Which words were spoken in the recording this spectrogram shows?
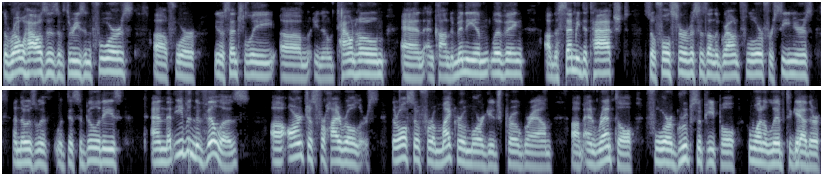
the row houses of threes and fours uh, for you know essentially um, you know townhome and and condominium living. Uh, the semi-detached, so full services on the ground floor for seniors and those with with disabilities, and that even the villas uh, aren't just for high rollers. They're also for a micro mortgage program um, and rental for groups of people who want to live together,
